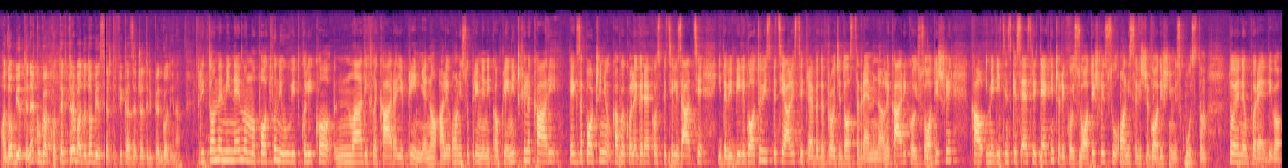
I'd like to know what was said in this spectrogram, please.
a dobijete nekoga ko tek treba da dobije sertifikat za 4-5 godina. Pri tome mi nemamo potpuni uvid koliko mladih lekara je primljeno, ali oni su primljeni kao klinički lekari, tek započinju, kako je kolega rekao, specializacije i da bi bili gotovi specijalisti treba da prođe dosta vremena. Lekari koji su otišli, kao i medicinske sestre i tehničari koji su otišli su oni sa višegodišnjim iskustvom. To je neuporedivo.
